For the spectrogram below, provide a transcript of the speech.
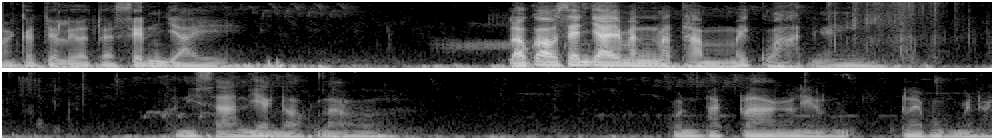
มันก็จะเหลือแต่เส้นใย เราก็เอาเส้นใยมันมาทำไม่กวาดไงคนอีสานเรียกดอกเรา คนภาคกลางเขาเรียกอะไรผมไม่รู้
